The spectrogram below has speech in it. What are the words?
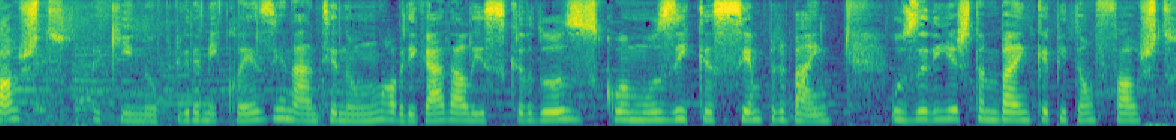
Fausto, aqui no programa Eclésia, na Antena 1. Obrigada, Alice Cardoso, com a música Sempre Bem. Usarias também Capitão Fausto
